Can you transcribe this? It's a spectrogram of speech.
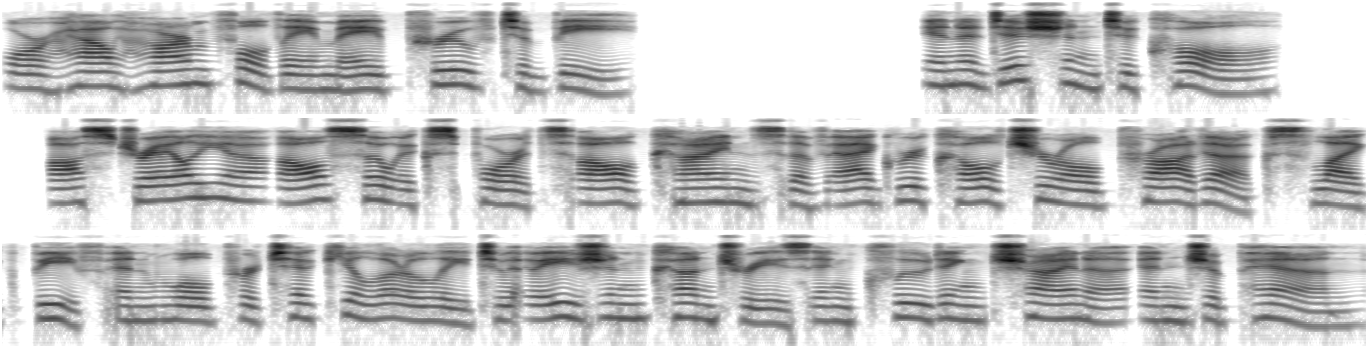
or how harmful they may prove to be. In addition to coal, Australia also exports all kinds of agricultural products like beef and wool particularly to Asian countries including China and Japan.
